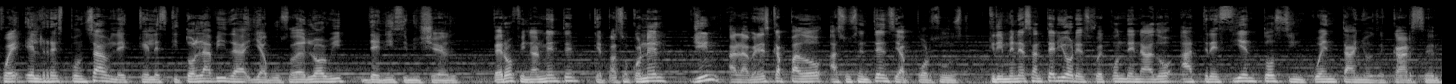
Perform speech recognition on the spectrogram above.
fue el responsable que les quitó la vida y abusó de Lori, Denise y Michelle. Pero finalmente, ¿qué pasó con él? Jean, al haber escapado a su sentencia por sus crímenes anteriores, fue condenado a 350 años de cárcel.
